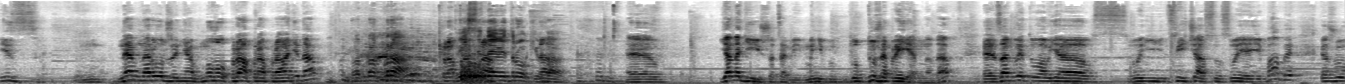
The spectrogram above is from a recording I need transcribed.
із днем народження мого прапрапрадіда. Пра-пра-пра. Пра-пра-пра. 209 років, Да. так. Е, я надію, що це мені дуже приємно. Да? Е, запитував я в свої, свій час у своєї баби, кажу.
